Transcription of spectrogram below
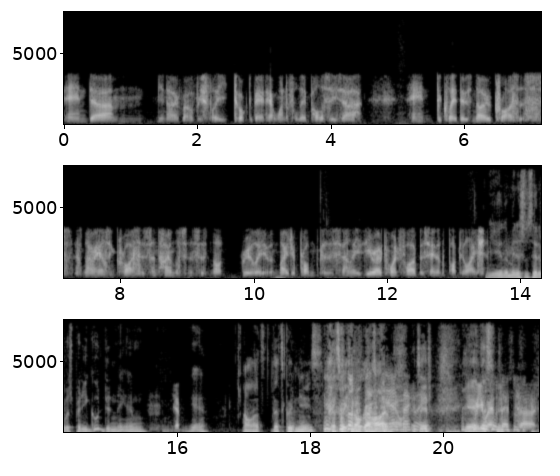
and um, you know, obviously talked about how wonderful their policies are, and declared there's no crisis, there's no housing crisis, and homelessness is not really a major problem because it's only 0.5% of the population. Yeah, the minister said it was pretty good, didn't he? Um, Yep. Yeah. Oh, that's that's good news. Guess we can all go home. Yeah, exactly. That's it. Yeah, Were you this- at that? Uh, did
